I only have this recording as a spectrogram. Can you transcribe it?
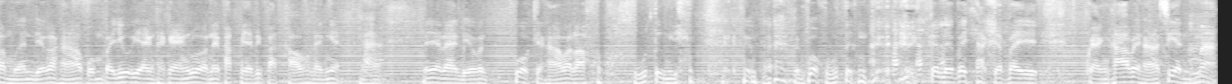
ก็เหมือนเดี๋ยวก็หาว่าผมไปยุแยงตะแคงรั่วในพรรคประชาธิปัตย์เขาอะไรเงี้ยนะฮะไม่ใช่อะไรเดี๋ยวมันพวกจะหาว่าเราหูตึงอีกเป็นพวกหูตึง ก็เลยไม่อยากจะไปแกว่งท้าไปหาเสี้ยนมาก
